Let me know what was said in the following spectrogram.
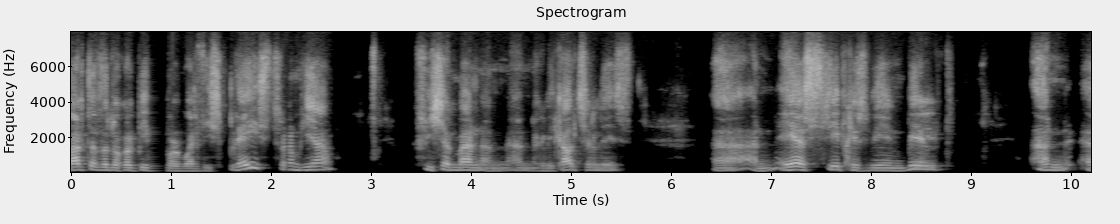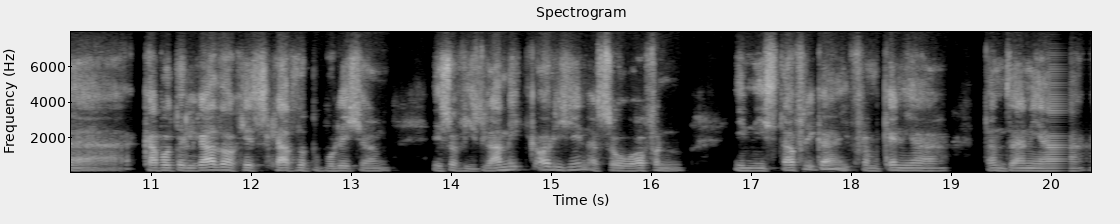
part of the local people were displaced from here, fishermen and, and agriculturalists. Uh, an airstrip has been built and uh, Cabo Delgado has half the population is of Islamic origin, as so often in East Africa, from Kenya, Tanzania,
